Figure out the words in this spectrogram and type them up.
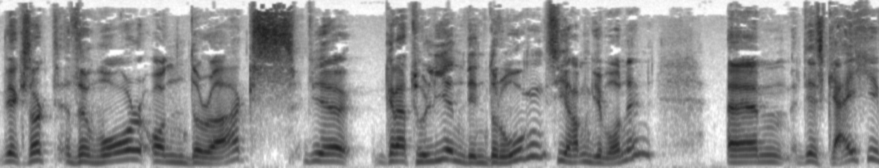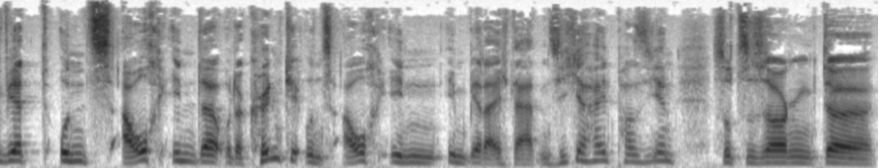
Wie gesagt, The War on Drugs. Wir gratulieren den Drogen, sie haben gewonnen. Ähm, das Gleiche wird uns auch in der oder könnte uns auch in, im Bereich Datensicherheit passieren. Sozusagen der,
